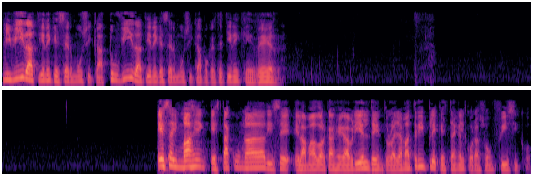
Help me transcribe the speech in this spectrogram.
Mi vida tiene que ser música, tu vida tiene que ser música porque te tiene que ver. Esa imagen está cunada, dice el amado Arcángel Gabriel, dentro de la llama triple que está en el corazón físico.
